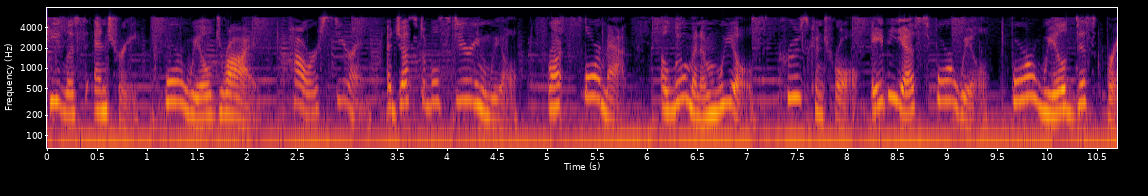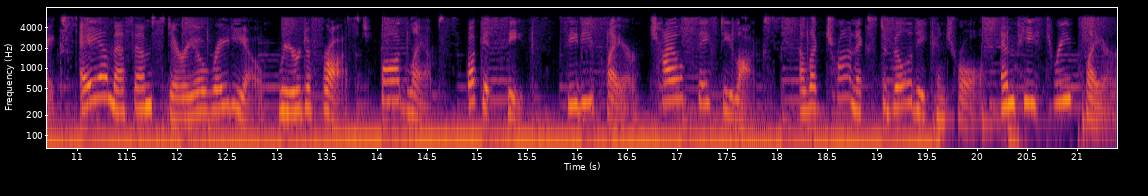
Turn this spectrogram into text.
Keyless entry, four-wheel drive, power steering, adjustable steering wheel, front floor mats, aluminum wheels, cruise control, ABS four-wheel, four-wheel disc brakes, AM FM stereo radio, rear defrost, fog lamps, bucket seats, CD player, child safety locks, electronic stability control, MP3 player,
